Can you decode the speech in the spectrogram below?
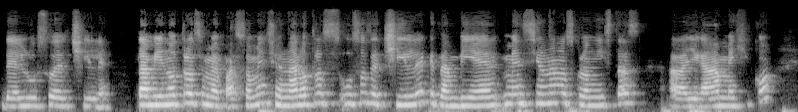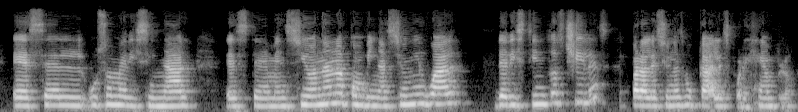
del uso del chile. También otro, se me pasó mencionar otros usos de chile que también mencionan los cronistas a la llegada a México, es el uso medicinal. Este, mencionan la combinación igual de distintos chiles para lesiones bucales, por ejemplo.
